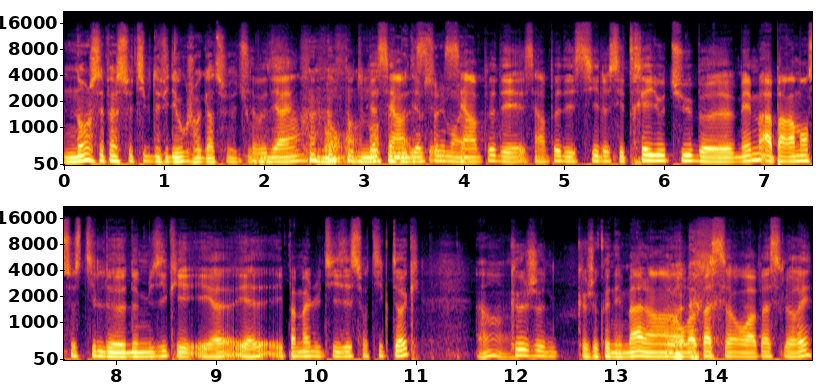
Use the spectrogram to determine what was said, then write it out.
Non, je sais pas ce type de vidéo que je regarde sur YouTube. ça vous dit rien Non, En tout cas, c'est un, peu des, c'est un peu des styles. C'est très YouTube. euh, même apparemment, ce style de, de musique est, est, est- est pas mal utilisé sur TikTok. Ah. Que je que je connais mal. hein, Ouais. On va pas se, on va pas se leurrer.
